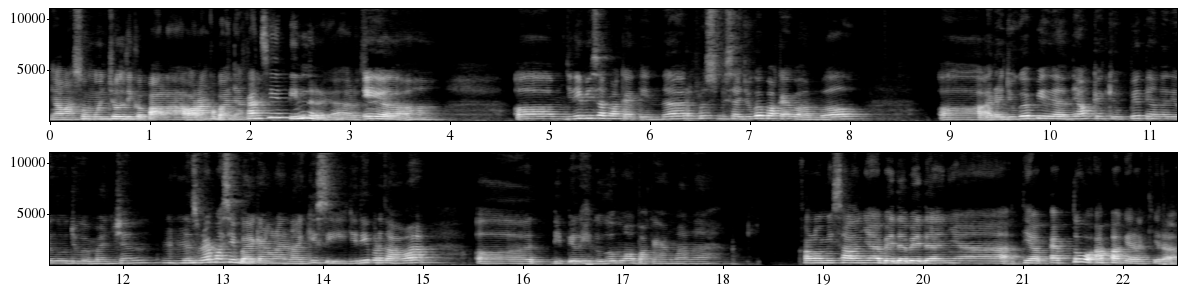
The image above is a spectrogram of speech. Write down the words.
yang langsung muncul di kepala orang kebanyakan sih Tinder ya harusnya. Iya, aha. Em, jadi bisa pakai Tinder, terus bisa juga pakai Bumble. Eh, ada juga pilihannya Oke Cupid yang tadi lu juga mention. Mhm. Dan sebenarnya masih banyak yang lain lagi sih. Jadi pertama eh, dipilih dulu mau pakai yang mana. Kalau misalnya beda-bedanya tiap app tuh apa kira-kira?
